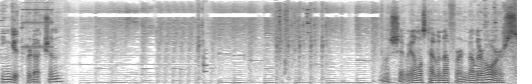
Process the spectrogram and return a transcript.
ingot production. Oh shit, we almost have enough for another horse.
